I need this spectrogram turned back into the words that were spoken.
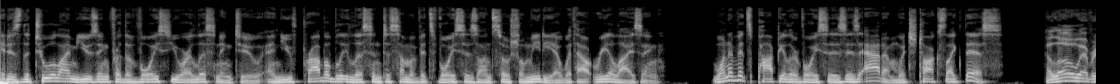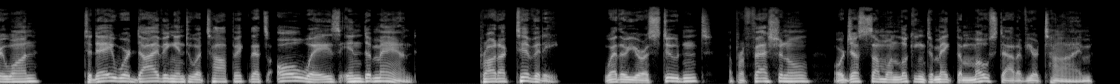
It is the tool I'm using for the voice you are listening to, and you've probably listened to some of its voices on social media without realizing. One of its popular voices is Adam, which talks like this. Hello, everyone. Today we're diving into a topic that's always in demand. Productivity. Whether you're a student, a professional, or just someone looking to make the most out of your time,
